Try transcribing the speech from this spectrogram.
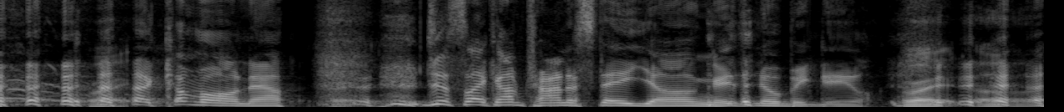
right, Come on now. Just like I'm trying to stay young, it's no big deal. right. Uh,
